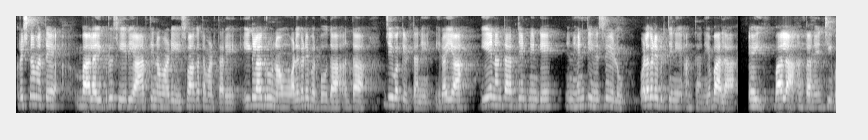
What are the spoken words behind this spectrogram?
ಕೃಷ್ಣ ಮತ್ತು ಬಾಲ ಇಬ್ಬರು ಸೇರಿ ಆರತಿನ ಮಾಡಿ ಸ್ವಾಗತ ಮಾಡ್ತಾರೆ. ಈಗಲಾದರೂ ನಾವು ಒಳಗಡೆ ಬರ್ಬೋದಾ ಅಂತ ಜೀವ ಕೇಳ್ತಾನೆ. ಇರಯ್ಯ, ಏನಂತ ಅರ್ಜೆಂಟ್ ನಿನಗೆ? ನಿನ್ನ ಹೆಂಡತಿ ಹೆಸರು ಹೇಳು. ಒಳಗಡೆ ಬಿಡ್ತೀನಿ ಅಂತಾನೆ ಬಾಲ. ಏಯ್, ಬಾಲ ಅಂತಾನೆ ಜೀವ.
